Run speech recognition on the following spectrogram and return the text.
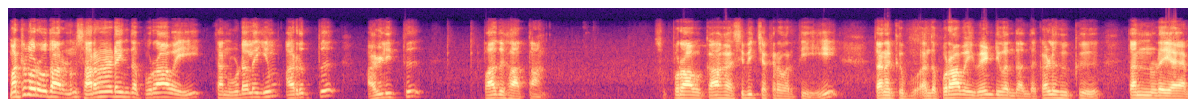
மற்றொரு உதாரணம் சரணடைந்த புறாவை தன் உடலையும் அறுத்து அழித்து பாதுகாத்தான். புறாவுக்காக சிபி சக்கரவர்த்தி தனக்கு பு- அந்த புறாவை வேண்டி வந்த அந்த கழுகுக்கு தன்னுடைய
